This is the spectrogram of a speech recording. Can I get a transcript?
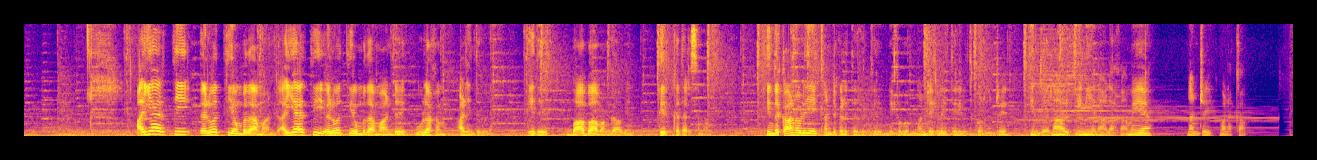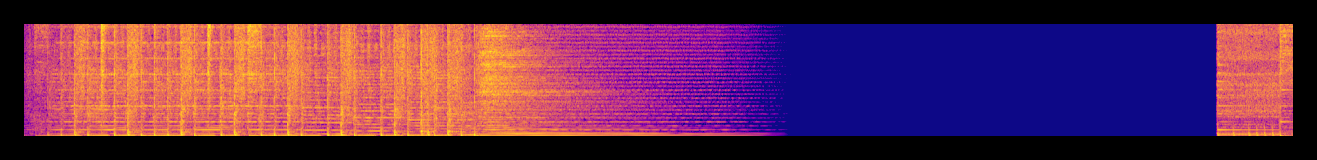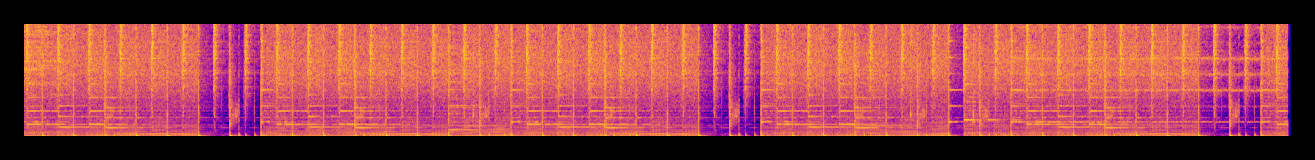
ஐயாயிரத்தி எழுபத்தி ஒன்பதாம் ஆண்டு ஐயாயிரத்தி எழுபத்தி ஒன்பதாம் ஆண்டு உலகம் அழிந்துவிடும். இது பாபா வங்காவின் தீர்க்க தரிசனம் இந்த காணொளியை கண்டுகெடுத்ததற்கு மிகவும் நன்றிகளை தெரிவித்துக் கொள்கின்றேன். இந்த நாள் இனிய நாளாக அமைய நன்றி வணக்கம்.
